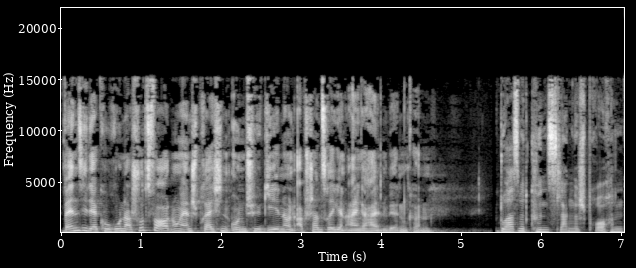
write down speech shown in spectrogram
wenn sie der Corona-Schutzverordnung entsprechen und Hygiene- und Abstandsregeln eingehalten werden können. Du hast mit Künstlern gesprochen.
